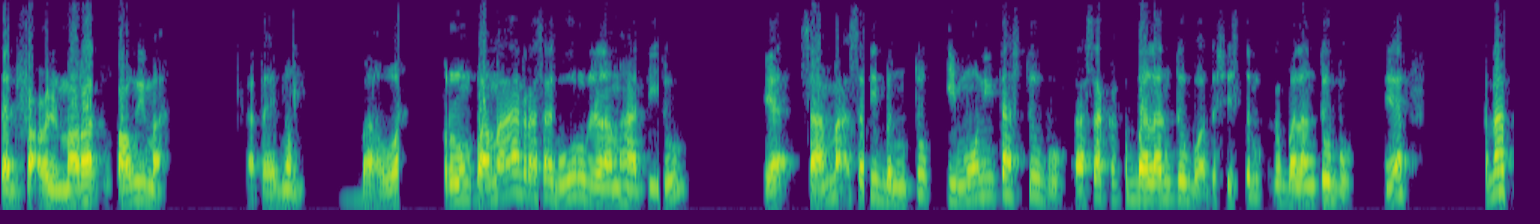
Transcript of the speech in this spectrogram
tadfa'ul marad qawimah. Kata Ibnu bahwa perumpamaan rasa guru dalam hati itu ya sama seperti bentuk imunitas tubuh, rasa kekebalan tubuh atau sistem kekebalan tubuh, ya. Kenapa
